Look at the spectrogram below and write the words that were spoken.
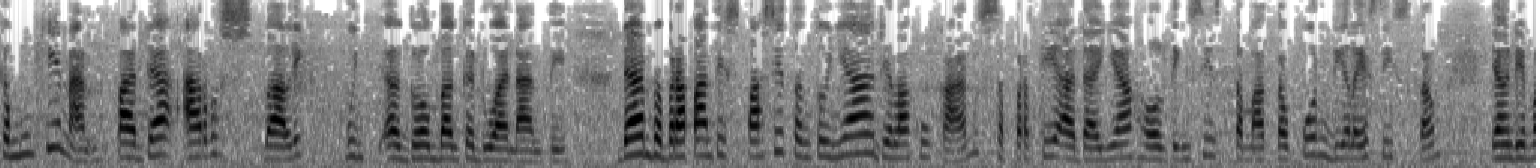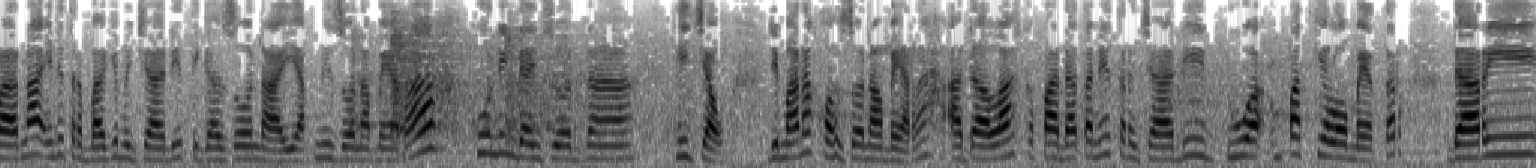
kemungkinan pada arus balik eh, gelombang kedua nanti. Dan beberapa antisipasi tentunya dilakukan seperti adanya holding system ataupun delay system yang di mana ini terbagi menjadi tiga zona yakni zona merah, kuning dan zona hijau. Di mana kalau zona merah adalah kepadatan ini terjadi 2-4 km dari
